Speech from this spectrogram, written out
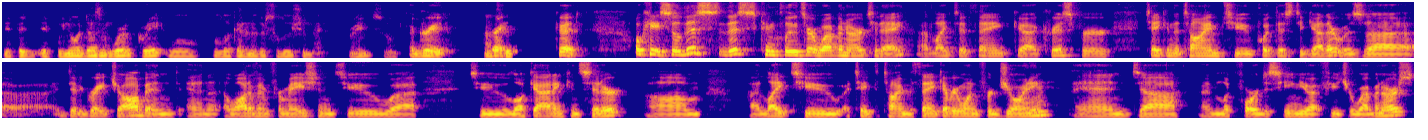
if it if we know it doesn't work, great. We'll we'll look at another solution then, right? So agreed. Absolutely. Great. Good. Okay, so this this concludes our webinar today. I'd like to thank uh, Chris for taking the time to put this together. It was uh, did a great job and and a lot of information to uh, to look at and consider. Um, I'd like to take the time to thank everyone for joining and uh, and look forward to seeing you at future webinars.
